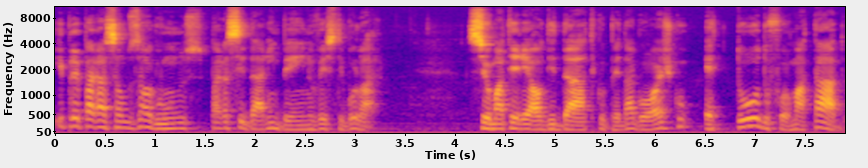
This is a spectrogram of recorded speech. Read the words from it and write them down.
e preparação dos alunos para se darem bem no vestibular. Seu material didático-pedagógico é todo formatado,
